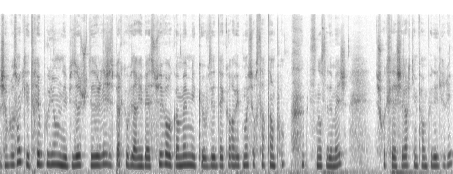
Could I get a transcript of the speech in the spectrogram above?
J'ai l'impression qu'il très bouillant mon épisode, je suis désolée, j'espère que vous arrivez à suivre quand même et que vous êtes d'accord avec moi sur certains points, sinon c'est dommage. Je crois que c'est la chaleur qui me fait un peu délirer.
